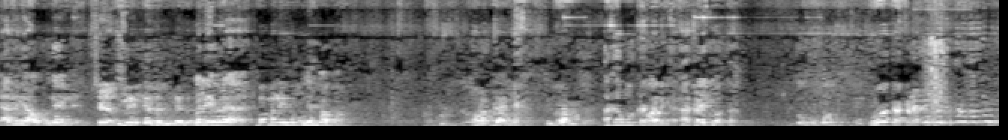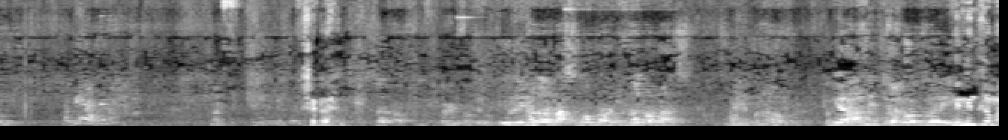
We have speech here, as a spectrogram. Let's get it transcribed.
ಯಾರಿಗೆ ಆ ಹುಡುಗಿ? ಇಲ್ಲೇ ಇದೆ, ಇಲ್ಲೇ ಬರೀ ಇವ್ರೆ. ಬಾಮ್ಮ ನೀನು ಮುಂದೆ. ಬಾಮ್ಮ ಅವ್ರ ಅಕ್ಕ ಇಲ್ಲಿ. ಇಲ್ಲಿ ಬಾಮ್ಮ. ಅಕ್ಕ ಹೋಗ ಆ ಕಡೆಗೆ. ಆ ಕಡೆಗೆ ಹೋಗ. ಆ ಕಡೆ. ಶೆಟ್ರ. ನೀನ್ ನಿಂತ್ಕಮ್ಮ.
